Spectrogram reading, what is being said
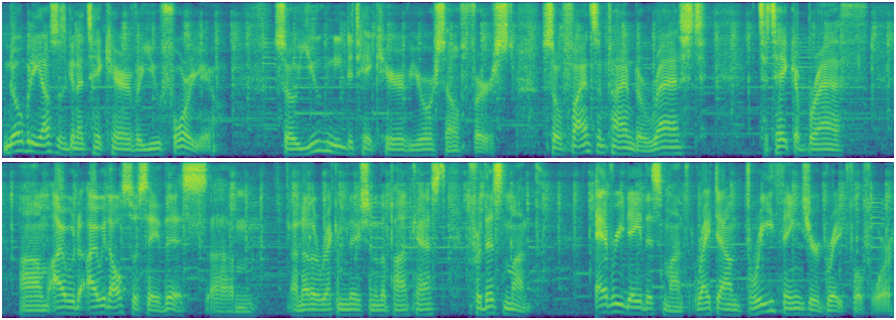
nobody else is going to take care of a you for you. So you need to take care of yourself first. So find some time to rest, to take a breath, um, I would I would also say this. Um, another recommendation of the podcast for this month. Every day this month, write down three things you're grateful for.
